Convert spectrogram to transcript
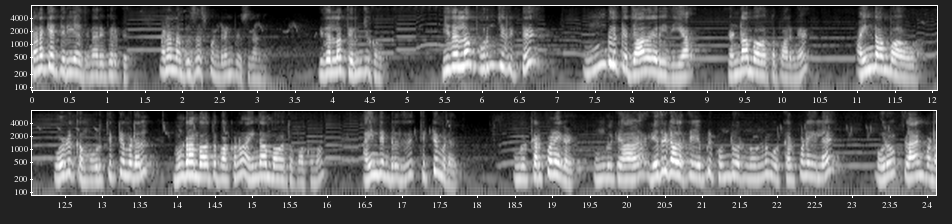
கணக்கே தெரியாது நிறைய பேருக்கு. ஆனால் நான் பிஸ்னஸ் பண்ணுறேன்னு பேசுகிறாங்க இதெல்லாம் தெரிஞ்சுக்கணும். இதெல்லாம் புரிஞ்சுக்கிட்டு உங்களுக்கு ஜாதக ரீதியாக ரெண்டாம் பாவத்தை பாருங்கள் ஐந்தாம் பாவம் ஒழுக்கம் ஒரு திட்டமிடல் மூன்றாம் பாவத்தை பார்க்கணும் ஐந்தாம் பாவத்தை பார்க்கணும். ஐந்துன்றது திட்டமிடல். உங்கள் கற்பனைகள் உங்களுக்கு எதிர்காலத்தை எப்படி கொண்டு வரணும்னு ஒரு கற்பனையில் ஒரு பிளான் பண்ண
